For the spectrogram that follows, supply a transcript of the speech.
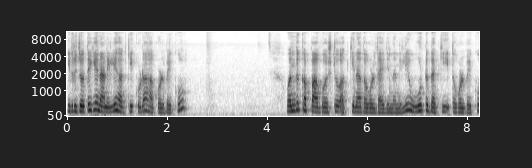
ಇದ್ರ ಜೊತೆಗೆ ನಾನಿಲ್ಲಿ ಅಕ್ಕಿ ಕೂಡ ಹಾಕ್ಕೊಳ್ಬೇಕು ಒಂದು ಕಪ್ ಆಗುವಷ್ಟು ಅಕ್ಕಿನ ತೊಗೊಳ್ತಾ ಇದ್ದೀನಿ ನಾನಿಲ್ಲಿ. ಊಟದ ಅಕ್ಕಿ ತೊಗೊಳ್ಬೇಕು.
